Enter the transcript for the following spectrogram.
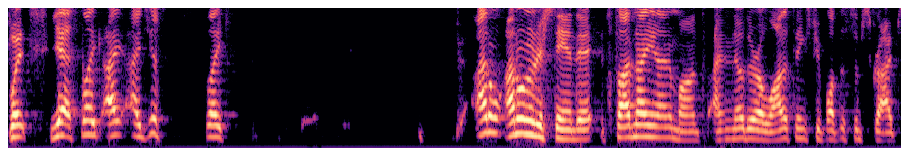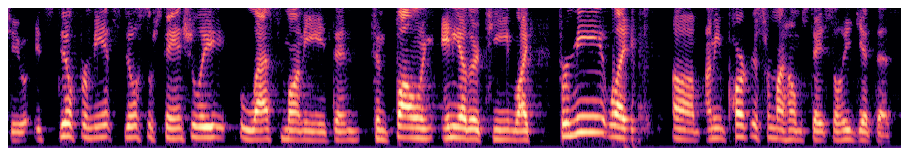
but yes, like I I just like I don't I don't understand it. It's five ninety nine a month. I know there are a lot of things people have to subscribe to. It's still for me, it's still substantially less money than than following any other team. Like for me, like um, I mean, Parker's from my home state, so he get this.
